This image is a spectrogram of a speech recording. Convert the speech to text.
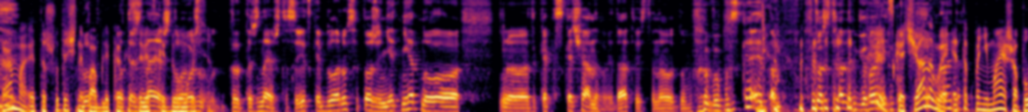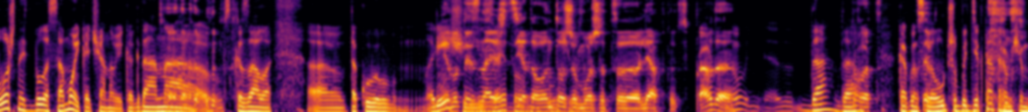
«Панорама» это шуточный паблик, как и советская Беларуси. Можно, ты, ты же знаешь, что советская Беларусь тоже нет-нет, но э, как с Качановой, да, то есть она выпускает там то, что она говорит. С Качановой, это, понимаешь, оплошность была самой Качановой, когда она сказала э, такую речь. Ну, ты знаешь деда, он тоже может э, ляпнуть, правда? Ну, да, да. Вот. Как он сказал, лучше быть диктатором, чем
